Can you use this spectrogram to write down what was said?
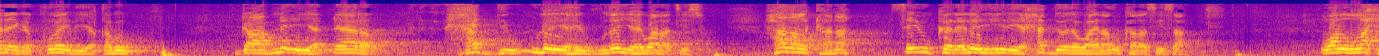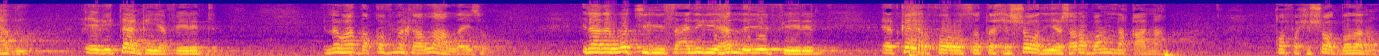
ereyga kulayl iyo qabow gaabni iyo dheerar xaddi u mudan yahay waa inaad siiso. Hadalkana say u kala leeyihiin iyo xaddooda waa inaad u kala siisaa wallaxdi eegitaanka iyo fiirinta. Innagu hadda qof markaad la hadlayso inaadan wejigiisa adigii hadlayay fiirin eed ka yar foororsato xishood iyo sharaf baan u naqaanaa. Qofka xishood badanoo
